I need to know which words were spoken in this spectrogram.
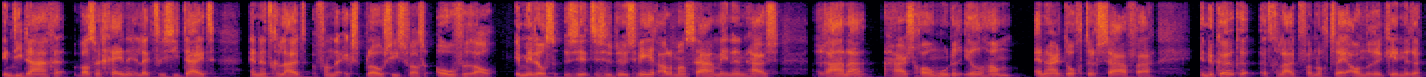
In die dagen was er geen elektriciteit en het geluid van de explosies was overal. Inmiddels zitten ze dus weer allemaal samen in een huis. Rana, haar schoonmoeder Ilham en haar dochter Safa. In de keuken het geluid van nog twee andere kinderen.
